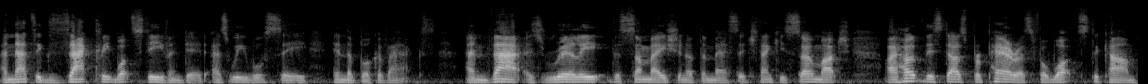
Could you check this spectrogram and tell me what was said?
And that's exactly what Stephen did, as we will see in the book of Acts. And that is really the summation of the message. Thank you so much. I hope this does prepare us for what's to come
